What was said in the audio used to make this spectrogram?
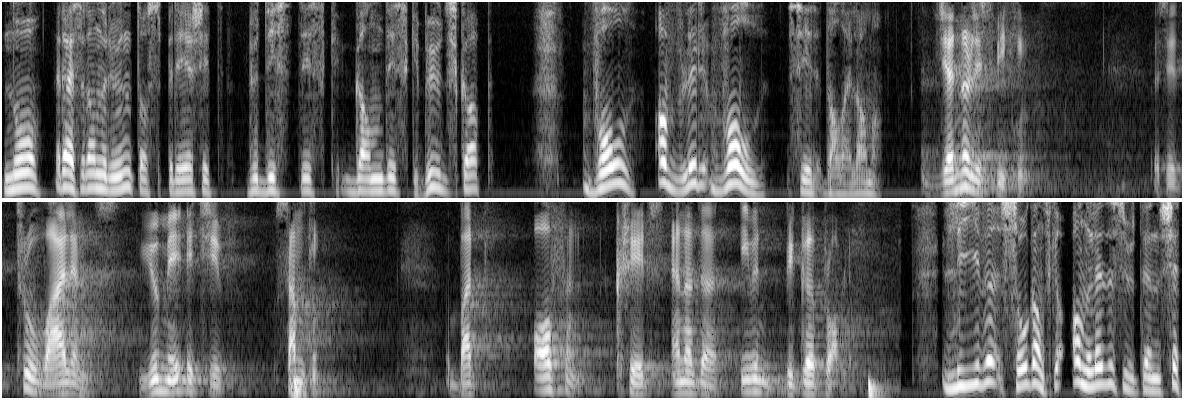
Nå reiser han rundt og sprer sitt buddhistisk-gandhiske budskap. Vold avler vold, sier Dalai Lama. Generally speaking, See, through violence, you may achieve something, but often creates another, even bigger problem. Livet så ganske annerledes ut enn 6.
